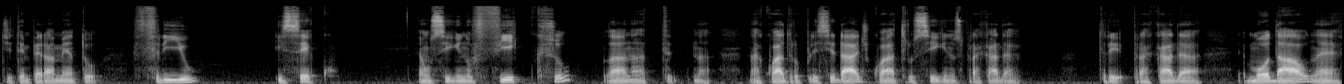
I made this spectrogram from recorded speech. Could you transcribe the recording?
de temperamento frio e seco. É um signo fixo, lá na, na, na quadruplicidade, quatro signos para cada, para cada modal, né,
